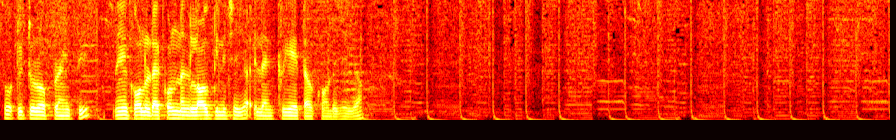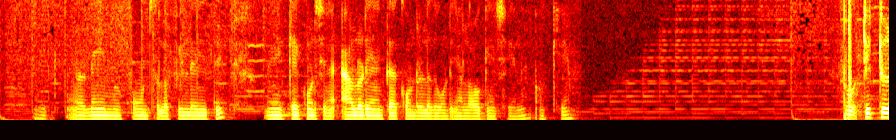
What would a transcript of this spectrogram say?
സോ ട്വിറ്റർ ഓപ്പൺ ആയിട്ട് നിങ്ങൾക്ക് ഓൾറെഡി അക്കൗണ്ട് ഉണ്ടെങ്കിൽ ലോഗിൻ ചെയ്യുക ഇല്ലെങ്കിൽ ക്രിയേറ്റ് അക്കൗണ്ട് ചെയ്യുക നെയിം ഫോൺസ് എല്ലാം ഫിൽ ചെയ്ത് എനിക്ക് അക്കൗണ്ട് ചെയ്യാൻ ആൾറെഡി എനിക്ക് അക്കൗണ്ട് ഉള്ളത് കൊണ്ട് ഞാൻ ലോഗിൻ ചെയ്യുന്നു. Okay so Twitter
